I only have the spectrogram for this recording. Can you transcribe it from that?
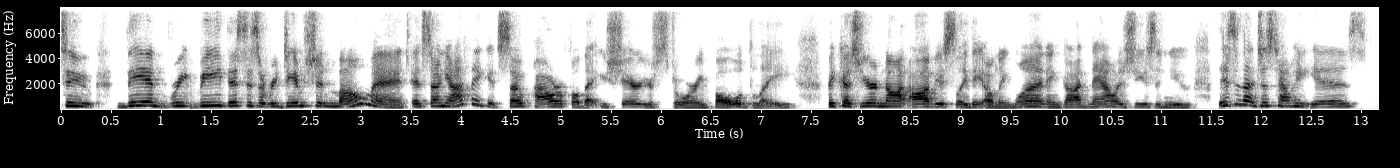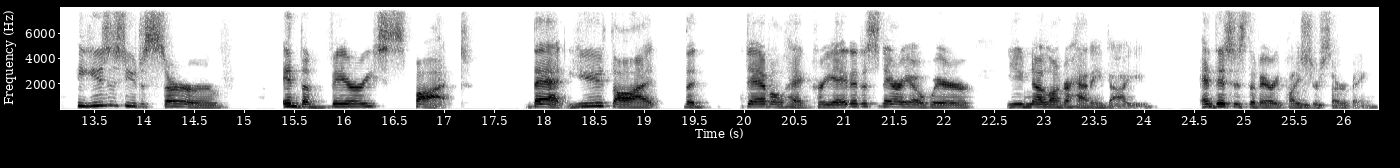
to then re- be this is a redemption moment. And Sonia, I think it's so powerful that you share your story boldly because you're not obviously the only one. And God now is using you. Isn't that just how He is? He uses you to serve in the very spot that you thought the devil had created a scenario where you no longer had any value. And this is the very place mm-hmm. you're serving.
